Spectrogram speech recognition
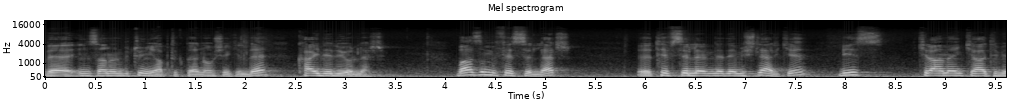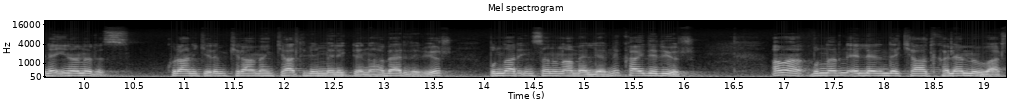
ve insanın bütün yaptıklarını o şekilde kaydediyorlar. Bazı müfessirler e, tefsirlerinde demişler ki biz kiramen katibine inanırız. Kur'an-ı Kerim kiramen katibin meleklerine haber veriyor. Bunlar insanın amellerini kaydediyor. Ama bunların ellerinde kağıt kalem mi var?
